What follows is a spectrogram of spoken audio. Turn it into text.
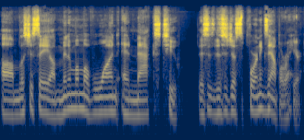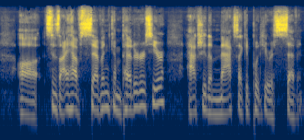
um, let's just say a minimum of one and max two. This is this is just for an example right here. Uh, since I have seven competitors here, actually the max I could put here is seven.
